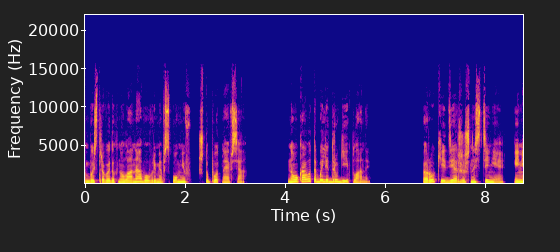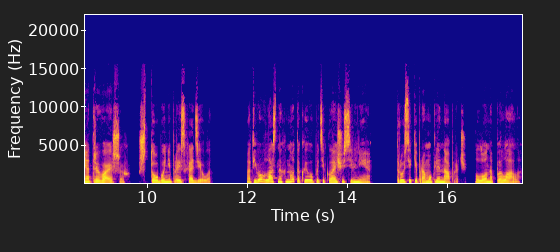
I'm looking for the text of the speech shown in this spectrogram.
Быстро выдохнула она, вовремя вспомнив, что потная вся. Но у кого-то были другие планы. Руки держишь на стене и не отрываешь их, что бы ни происходило. От его властных ноток его потекла еще сильнее. Трусики промокли напрочь, лона пылала.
